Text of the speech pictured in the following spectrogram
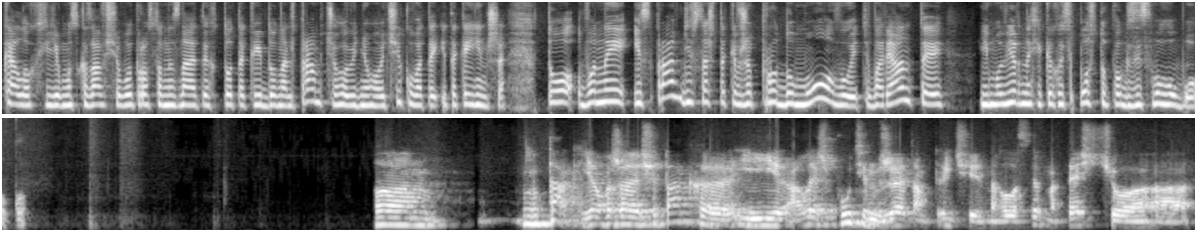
Келох йому сказав, що ви просто не знаєте, хто такий Дональд Трамп, чого від нього очікувати, і таке інше. То вони і справді все ж таки вже продумовують варіанти ймовірних якихось поступок зі свого боку. Ну так, я вважаю, що так, е, і але ж Путін вже там тричі наголосив на те, що а,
